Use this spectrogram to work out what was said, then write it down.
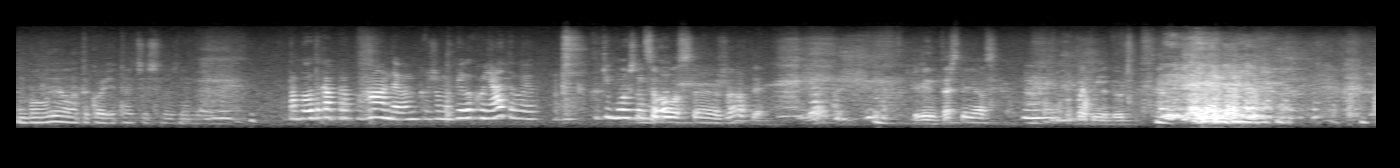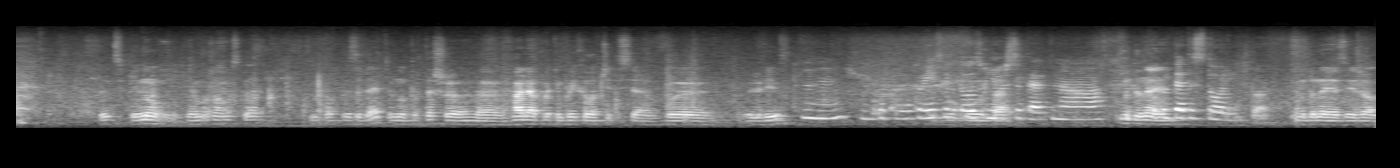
Були, але таку агітацію серйозно не було. Там була така пропаганда, я вам кажу, ми біле конятово, як тільки можна Ну, Це було. було все жарти. жарти. І він теж сміявся, а потім не дуже. В принципі, ну, я можу вам сказати про президентів, ну про те, що е, Галя потім поїхала вчитися в Львів. Мгм. Український католицький університет на Ми до неї факультет історії. Так, ми до неї заїжджали,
